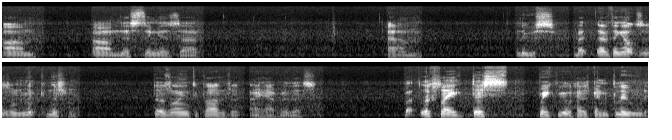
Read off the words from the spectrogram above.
Um, um, this thing is, uh, um, loose, but everything else is in mint condition. Those are the only two problems that I have with this. But looks like this brake wheel has been glued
